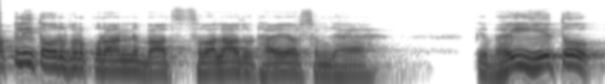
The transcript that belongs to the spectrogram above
عقلی طور پر قرآن نے بات سوالات اٹھائے اور سمجھایا ہے کہ بھائی یہ تو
